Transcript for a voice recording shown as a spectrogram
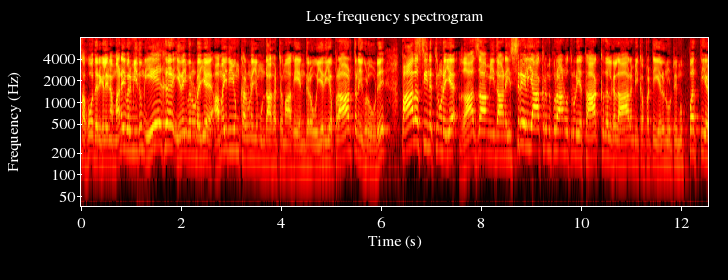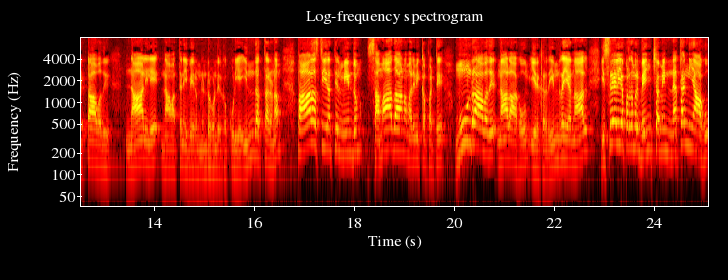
சகோதரிகளை நம் அனைவர் மீதும் ஏக இறைவனுடைய அமைதியும் கருணையும் உண்டாகட்டுமாக என்கிற உயரிய பிரார்த்தனைகளோடு பாலஸ்தீனத்தினுடைய காசா மீதான இஸ்ரேலிய ஆக்கிரமிப்பு இராணுவத்தினுடைய தாக்குதல்கள் ஆரம்பிக்கப்பட்டு எழுநூற்றி முப்பத்தி எட்டாவது நாளிலே நாம் அத்தனை பேரும் நின்று கொண்டிருக்கக்கூடிய இந்த தருணம் பாலஸ்தீனத்தில் மீண்டும் சமாதானம் அறிவிக்கப்பட்டு மூன்றாவது நாளாகவும் இருக்கிறது. இன்றைய நாள் இஸ்ரேலிய பிரதமர் பெஞ்சமின் நெதன்யாகு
